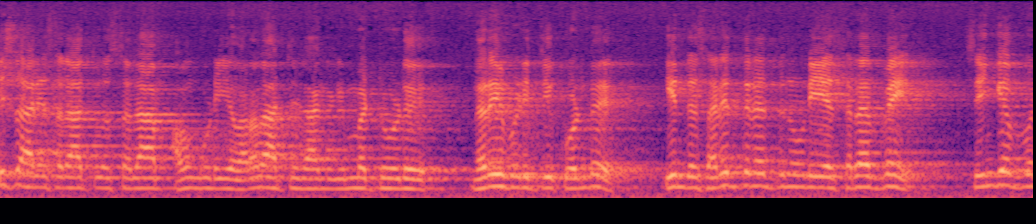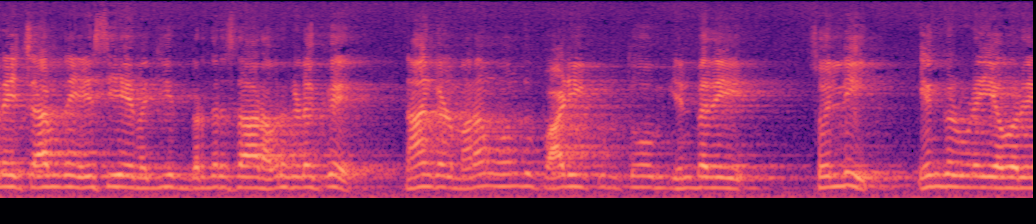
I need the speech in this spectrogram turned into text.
ஈசா அலி சலாத்து வசலாம் அவங்களுடைய வரலாற்றை நாங்கள் இம்மட்டோடு நிறைவுபடுத்தி கொண்டு இந்த சரித்திரத்தினுடைய சிறப்பை சிங்கப்பூரை சார்ந்த ஏசிய மஜீத் பிரதர் சார் அவர்களுக்கு நாங்கள் மனம் வந்து பாடி கொடுத்தோம் என்பதை சொல்லி எங்களுடைய ஒரு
